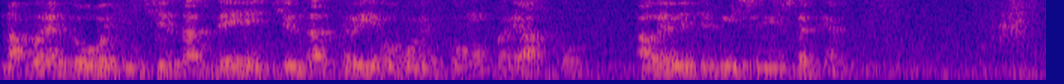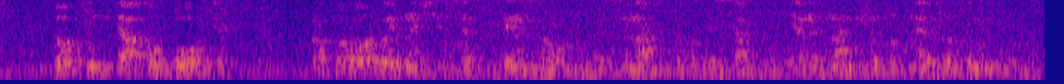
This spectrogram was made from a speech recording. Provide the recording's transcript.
напередодні, чи за день, чи за три в обов'язковому порядку, але не пізніше, ніж за п'ять днів. До кінця обов'язків. Прокурор визначився з цим строком до 17.10. Я не знаю, що тут не зрозуміло.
